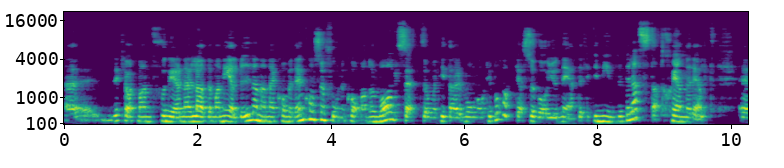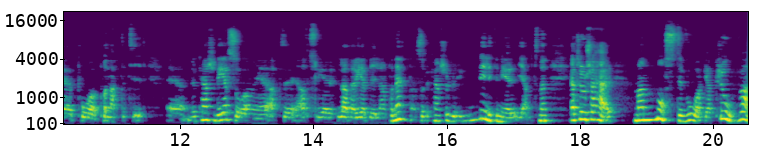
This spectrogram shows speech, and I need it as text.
Eh, det är klart man funderar, när laddar man elbilarna? När kommer den konsumtionen komma? Normalt sett, om vi tittar många år tillbaka, så var ju nätet lite mindre belastat generellt eh, på, på nattetid. Eh, nu kanske det är så med att allt fler laddar elbilarna på nätten, så det kanske blir lite mer jämnt. Men jag tror så här, man måste våga prova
